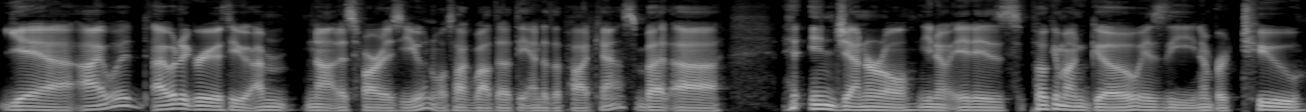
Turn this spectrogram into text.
Yeah, I would I would agree with you. I'm not as far as you, and we'll talk about that at the end of the podcast. But uh, in general, you know, it is Pokemon Go is the number two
